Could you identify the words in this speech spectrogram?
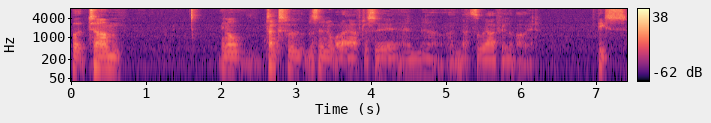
but um, you know thanks for listening to what I have to say and, uh, and that's the way I feel about it peace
